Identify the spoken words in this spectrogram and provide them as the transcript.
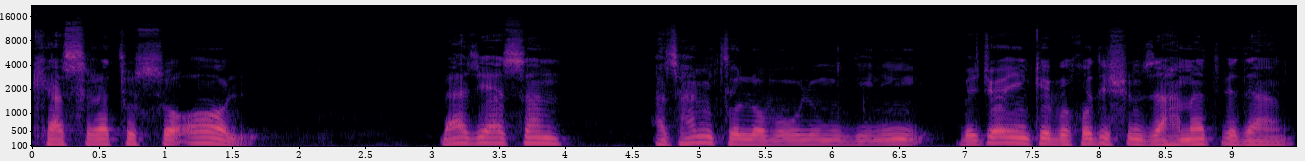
کسرت و سوال بعضی هستن از همین طلاب علوم دینی به جای اینکه به خودشون زحمت بدن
